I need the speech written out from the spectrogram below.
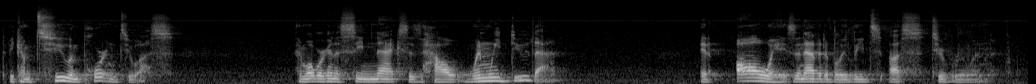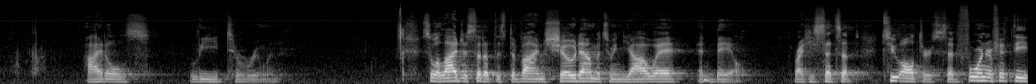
They become too important to us. And what we're going to see next is how, when we do that, it always inevitably leads us to ruin. Idols lead to ruin. So Elijah set up this divine showdown between Yahweh and Baal. Right? He sets up two altars. He said, 450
